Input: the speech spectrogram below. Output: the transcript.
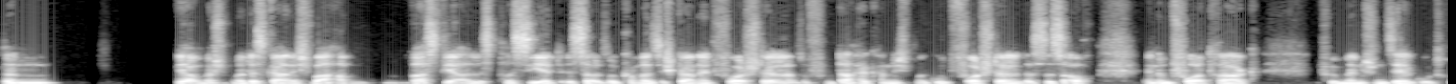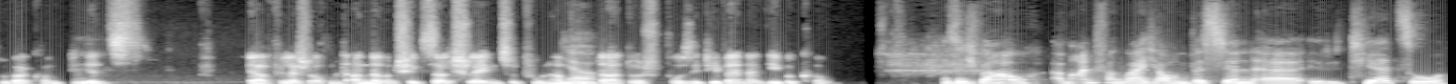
dann ja, möchte man das gar nicht wahrhaben, was dir alles passiert ist. Also kann man sich gar nicht vorstellen. Also von daher kann ich mir gut vorstellen, dass es auch in einem Vortrag für Menschen sehr gut rüberkommt, die mhm. jetzt ja vielleicht auch mit anderen Schicksalsschlägen zu tun haben ja. und dadurch positive Energie bekommen. Also ich war auch, am Anfang war ich auch ein bisschen äh, irritiert, so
